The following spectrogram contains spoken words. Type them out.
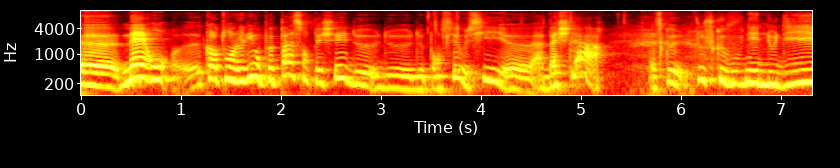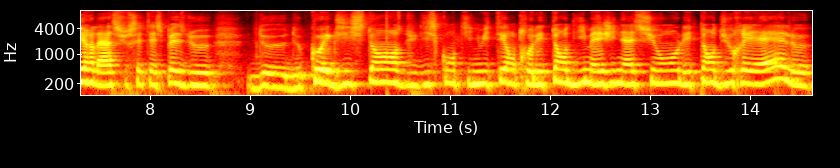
Euh, mais quand on le lit, on ne peut pas s'empêcher de, penser aussi euh, à Bachelard. Parce que tout ce que vous venez de nous dire, là, sur cette espèce de, de, coexistence, du discontinuité entre les temps d'imagination, les temps du réel,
